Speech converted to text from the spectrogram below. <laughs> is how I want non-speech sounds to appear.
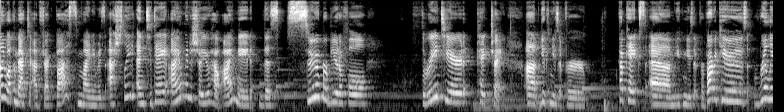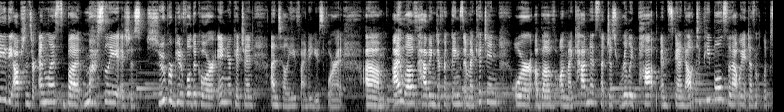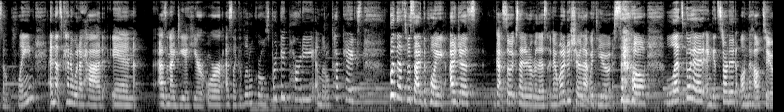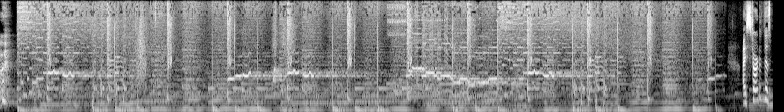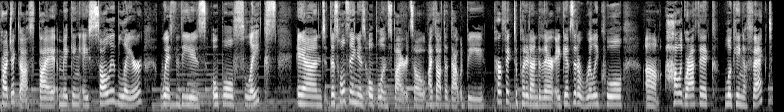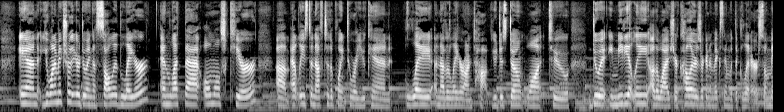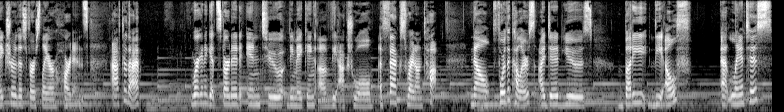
everyone, welcome back to Abstract Boss. My name is Ashley and today I am going to show you how I made this super beautiful three-tiered cake tray. Um, you can use it for cupcakes, um, you can use it for barbecues. Really, the options are endless, but <laughs> mostly it's just super beautiful decor in your kitchen until you find a use for it. Um, I love having different things in my kitchen or above on my cabinets that just really pop and stand out to people so that way it doesn't look so plain. And that's kind of what I had in as an idea here or as like a little girl's birthday party and little cupcakes. But that's beside the point. I just got so excited over this and I wanted to share that with you. <laughs> So let's go ahead and get started on the how-to. <laughs> I started this project off by making a solid layer with these opal flakes and this whole thing is opal inspired so I thought that that would be perfect to put it under there. It gives it a really cool um, holographic looking effect and you want to make sure that you're doing a solid layer and let that almost cure um, at least enough to the point to where you can lay another layer on top. You just don't want to do it immediately, otherwise your colors are gonna mix in with the glitter. So make sure this first layer hardens. After that, we're gonna get started into the making of the actual effects right on top. Now, for the colors, I did use Buddy the Elf, Atlantis,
